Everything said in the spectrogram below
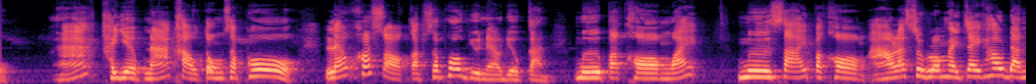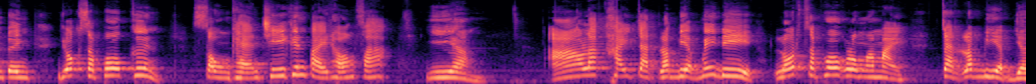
กนะขยับนะเข่าตรงสะโพก แล้วข้อศอกกับสะโพกอยู่แนวเดียวกัน มือประคองไว้ มือซ้ายประคองเอาละสูดลมหายใจเข้าดันตัวเองยกสะโพกขึ้น ส่งแขนชี้ขึ้นไปท้องฟ้า เยี่ยม เอาละใครจัดระเบียบไม่ดี ลดสะโพกลงมาใหม่ จัดระเบียบอย่า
